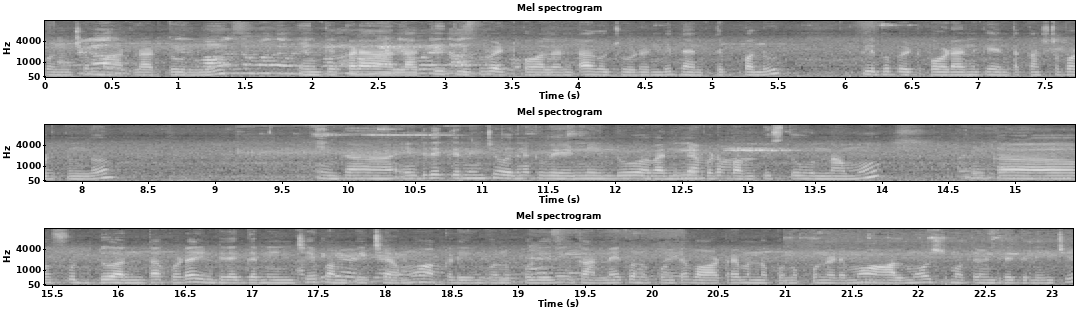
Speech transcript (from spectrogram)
కొంచెం మాట్లాడుతూ ఉంది. ఇంకెక్కడ లక్కీ క్లిప్ పెట్టుకోవాలంట అవి చూడండి దాని తిప్పలు. క్లిప్ పెట్టుకోవడానికి ఎంత కష్టపడుతుందో. ఇంకా ఇంటి దగ్గర నుంచి వదినకు వేడి నీళ్ళు అవన్నీ కూడా పంపిస్తూ ఉన్నాము. ఇంకా ఫుడ్ అంతా కూడా ఇంటి దగ్గర నుంచే పంపించాము. అక్కడ ఏం కొనుక్కోలేదు. ఇంకా అన్నయ్య కొనుక్కుంటే వాటర్ ఏమన్నా కొనుక్కున్నాడేమో ఆల్మోస్ట్ మొత్తం ఇంటి దగ్గర నుంచి.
